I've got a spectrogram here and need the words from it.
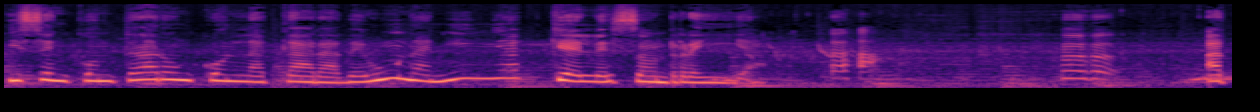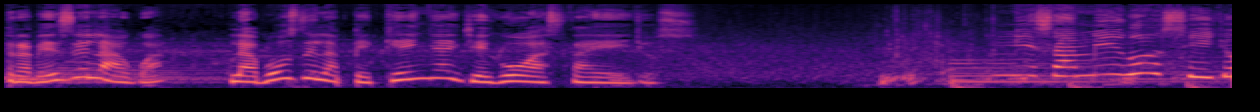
y se encontraron con la cara de una niña que les sonreía. A través del agua, la voz de la pequeña llegó hasta ellos. Mis amigos y yo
